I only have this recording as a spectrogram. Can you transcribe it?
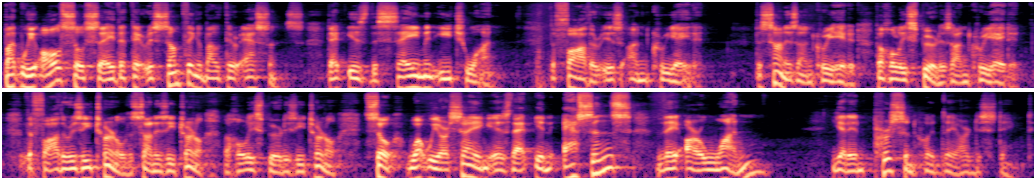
but we also say that there is something about their essence that is the same in each one. The Father is uncreated. The Son is uncreated. The Holy Spirit is uncreated. The Father is eternal. The Son is eternal. The Holy Spirit is eternal. So, what we are saying is that in essence, they are one, yet in personhood, they are distinct.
